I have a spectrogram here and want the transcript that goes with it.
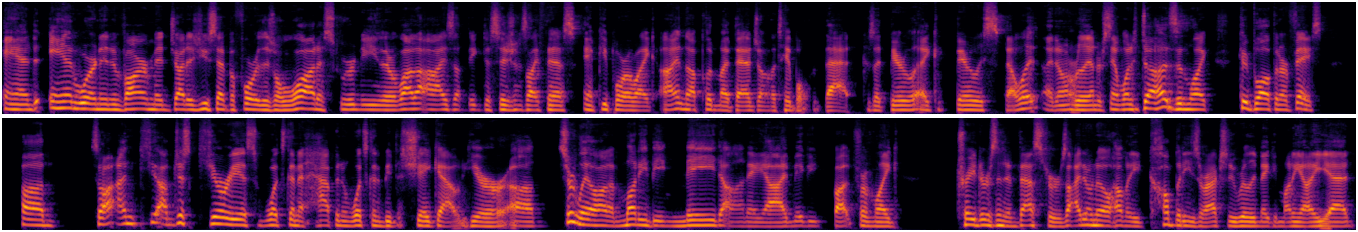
And and we're in an environment, Judd, as you said before, there's a lot of scrutiny. There are a lot of eyes on big decisions like this. And people are like, I'm not putting my badge on the table for that because I barely I can barely spell it. I don't really understand what it does and like could blow up in our face. Um, so I'm I'm just curious what's going to happen and what's going to be the shakeout here. Uh, certainly, a lot of money being made on AI, maybe, but from like traders and investors. I don't know how many companies are actually really making money on it yet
